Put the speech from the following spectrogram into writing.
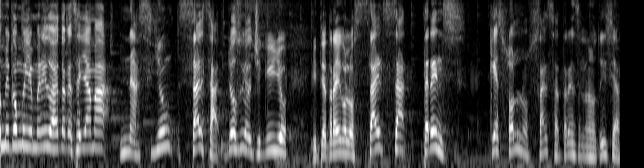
Saludos mi combo y bienvenidos a esto que se llama Nación Salsa. Yo soy el chiquillo y te traigo los Salsa Trends. ¿Qué son los Salsa Trends en las noticias?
